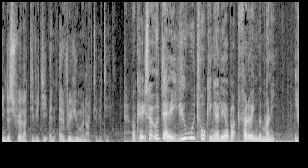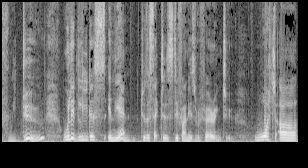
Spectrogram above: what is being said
industrial activity and every human activity. Okay, so Oodaye, you were talking earlier about following the money. If we do, will it lead us in the end to the sectors Stéphane is referring to? What are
